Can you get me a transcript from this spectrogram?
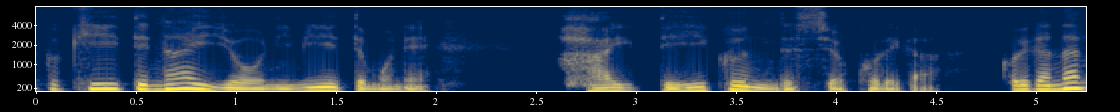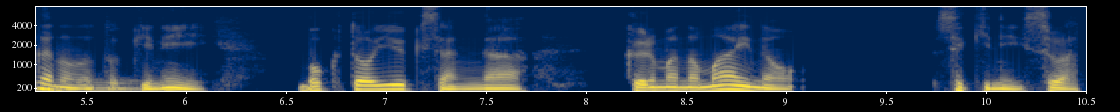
く聞いてないように見えてもね、入っていくんですよ、これが。これが長野の時に、僕と結城さんが車の前の席に座っ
